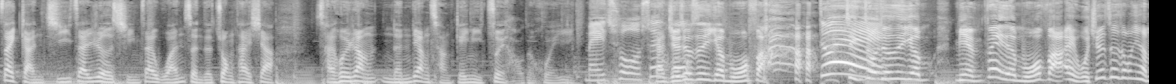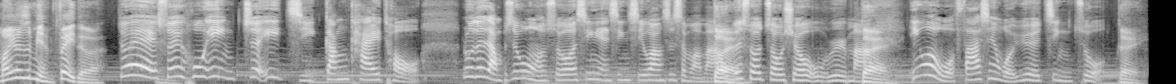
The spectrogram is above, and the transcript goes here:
在感激、在热情、在完整的状态下，才会让能量场给你最好的回应。没错，所以感觉就是一个魔法。对，静坐就是一个免费的魔法。哎、欸，我觉得这东西很棒，因为是免费的。对，所以呼应这一集刚开头。陆队长不是问我说新年新希望是什么吗？我不是说周休五日吗？对，因为我发现我越静坐，对，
